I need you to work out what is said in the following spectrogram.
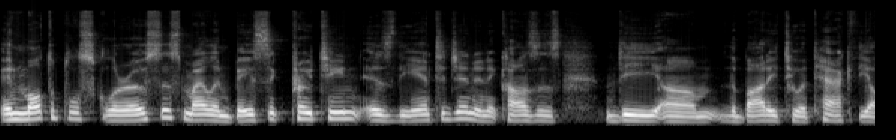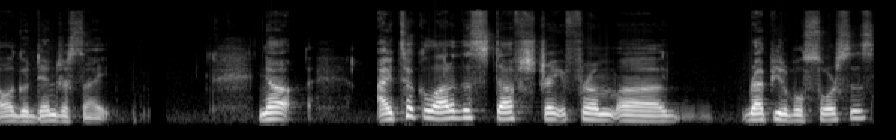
In multiple sclerosis, myelin basic protein is the antigen, and it causes the um, the body to attack the oligodendrocyte. Now, I took a lot of this stuff straight from uh, reputable sources.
